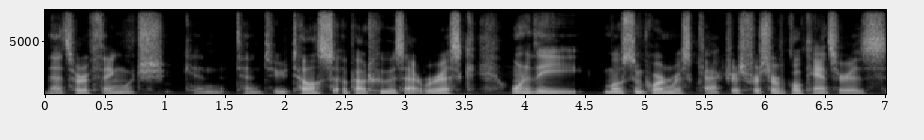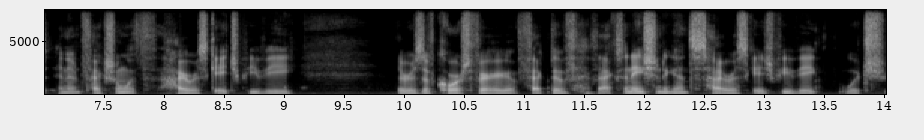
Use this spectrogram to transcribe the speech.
that sort of thing, which can tend to tell us about who is at risk. One of the most important risk factors for cervical cancer is an infection with high risk HPV. There is, of course, very effective vaccination against high risk HPV, which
